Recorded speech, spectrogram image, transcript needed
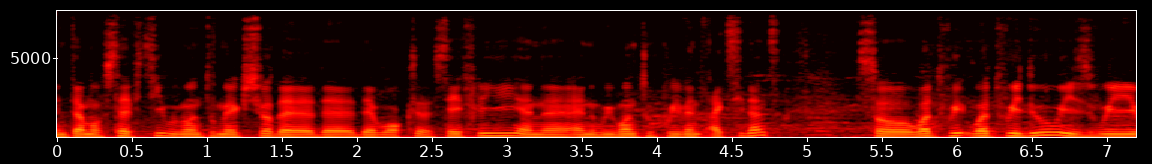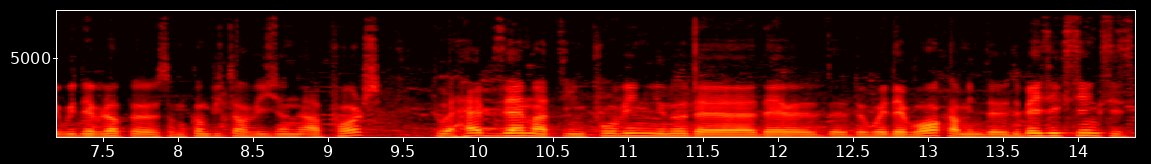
in terms of safety, we want to make sure that they, they work uh, safely, and, uh, and we want to prevent accidents. So what we what we do is we, we develop uh, some computer vision approach to help them at improving, you know, the the, the, the way they work. I mean, the, the basic things is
